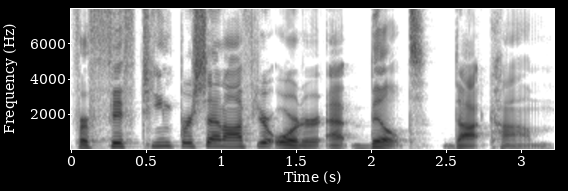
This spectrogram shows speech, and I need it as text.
for 15% off your order at built.com.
